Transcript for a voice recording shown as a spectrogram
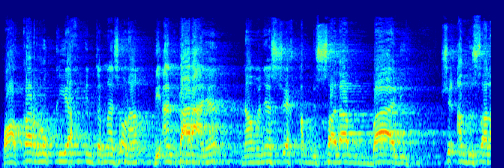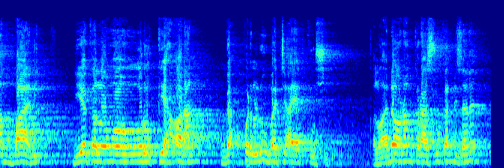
pakar Ruqyah internasional di antaranya namanya Syekh Abdul Salam Bali Syekh Abdul Salam Bali dia kalau mau ngeruqyah orang nggak perlu baca ayat kursi kalau ada orang kerasukan di sana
